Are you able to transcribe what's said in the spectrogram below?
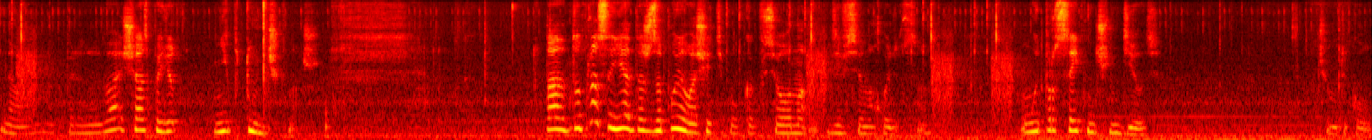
Давай, два. Сейчас пойдет Нептунчик наш. Да, тут просто я даже запомнил вообще, типа, как все, где все находятся. Он будет просто стоять ничего не делать. В чем прикол?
